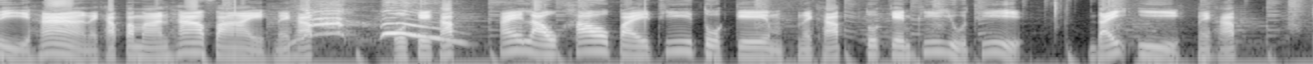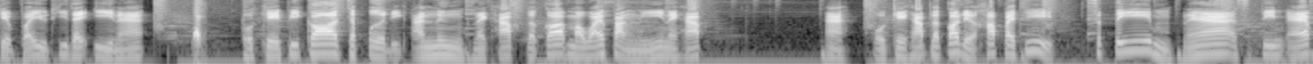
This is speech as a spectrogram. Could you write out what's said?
4 5 นะครับ ประมาณ 5 ไฟล์นะครับ โอเคครับ ให้เราเข้าไปที่ตัวเกมนะครับ ตัวเกมพี่อยู่ที่ไดอีนะครับ เก็บไว้อยู่ที่ไดอีนะฮะโอเค พี่ก็จะเปิดอีกอันนึงนะครับ แล้วก็มาไว้ฝั่งนี้นะครับอะโอเคครับ แล้วก็เดี๋ยวเข้าไปที่ Steam นะฮะ Steam App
